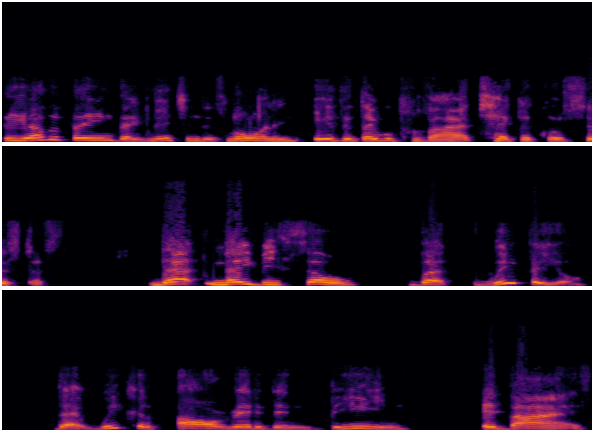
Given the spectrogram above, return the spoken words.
the other thing they mentioned this morning is that they will provide technical assistance. That may be so, but we feel that we could have already been being advised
